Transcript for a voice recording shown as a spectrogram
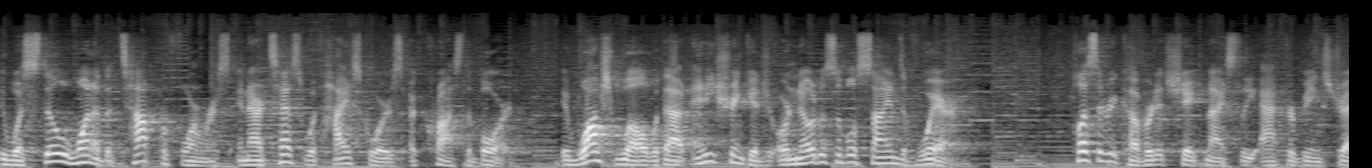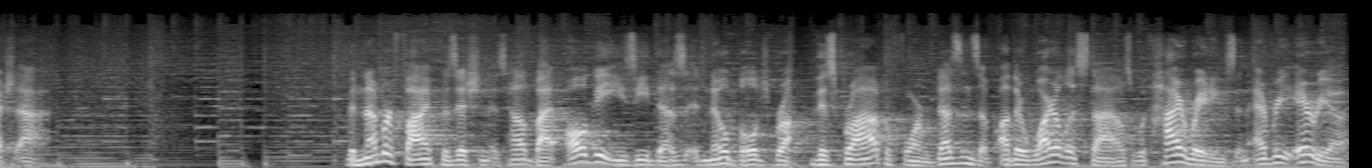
It was still one of the top performers in our test with high scores across the board. It washed well without any shrinkage or noticeable signs of wear. Plus it recovered its shape nicely after being stretched out. The number 5 position is held by Olga Easy Does It No Bulge Bra. This bra outperformed dozens of other wireless styles with high ratings in every area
